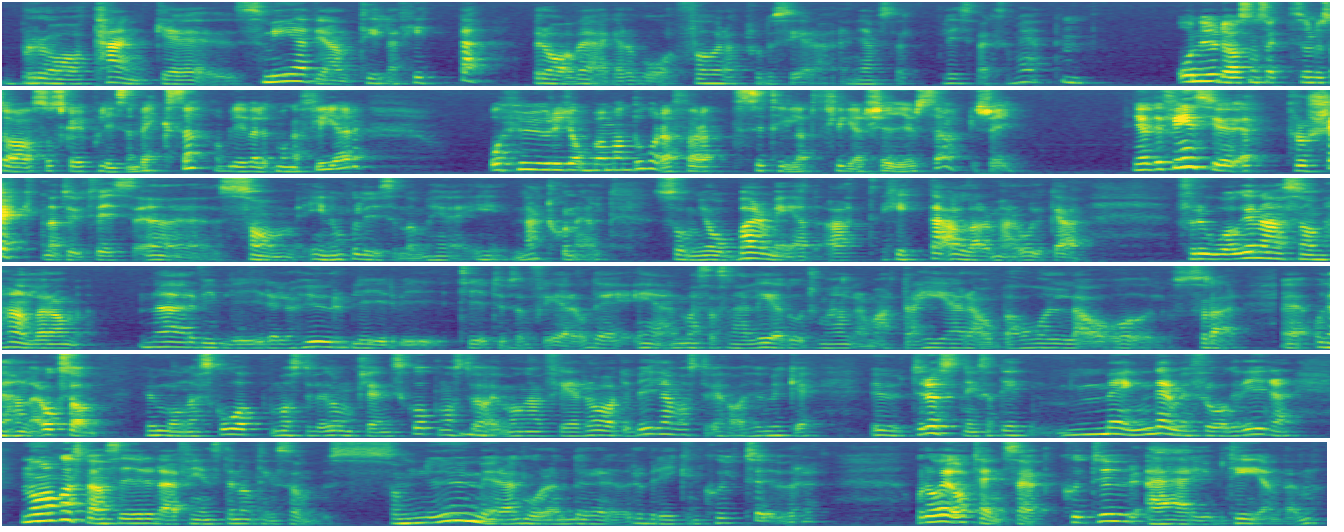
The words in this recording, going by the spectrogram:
bra tankesmedjan till att hitta bra vägar att gå för att producera en jämställd polisverksamhet. Mm. Och nu då, som sagt, som du sa, så ska ju polisen växa och bli väldigt många fler. Och hur jobbar man då, då för att se till att fler tjejer söker sig? Ja, det finns ju ett projekt naturligtvis eh, som inom polisen, de är nationellt, som jobbar med att hitta alla de här olika frågorna som handlar om när vi blir eller hur blir vi 10 000 fler och det är en massa sådana här ledord som handlar om att attrahera och behålla och, och sådär. Eh, och det handlar också om hur många skåp måste vi, omklädningsskåp måste vi ha, hur många fler radiobilar måste vi ha, hur mycket utrustning. Så det är mängder med frågor i det Någonstans i det där finns det någonting som, som numera går under rubriken kultur. Och då har jag tänkt så att kultur är ju beteenden.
